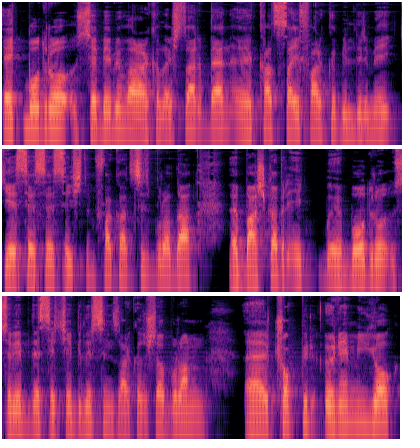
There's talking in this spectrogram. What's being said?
ek bodro sebebi var arkadaşlar. Ben e, katsayı farkı bildirimi GSS seçtim. Fakat siz burada e, başka bir ek e, bodro sebebi de seçebilirsiniz arkadaşlar. Buranın e, çok bir önemi yok.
